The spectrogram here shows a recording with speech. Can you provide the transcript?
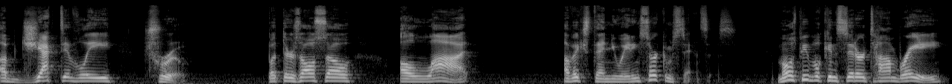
objectively true. But there's also a lot of extenuating circumstances. Most people consider Tom Brady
